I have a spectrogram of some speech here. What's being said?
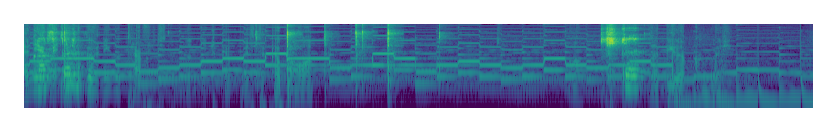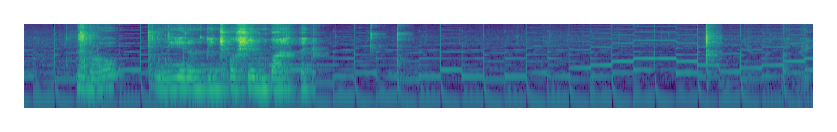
Ja nie, wiem, Kasper. nie mogę w niego trafić, tą doniczkę, bo jest taka mała. Jeszcze, Zabiłem kogoś. no, 158 Bartek. Idziemy dalej.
